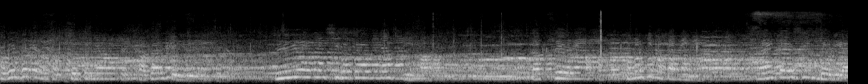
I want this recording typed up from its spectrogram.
それぞれの特色に合わせて飾るという重要な仕事を担っています。学生はこの日のために大会シンボルや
